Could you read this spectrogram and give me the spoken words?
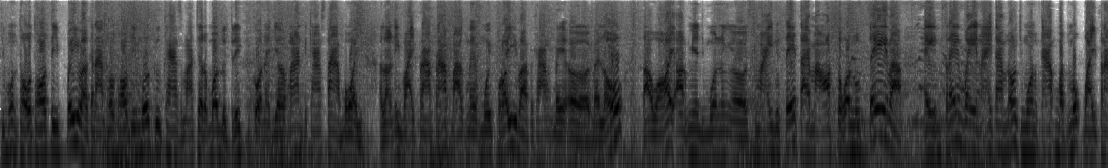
ជាមួយថោថទី2បាទខណៈថោថទី1គឺខាងសមាជិករបស់ Dutri គឺគាត់អ្នកយកបានពីខាង star boy ឥឡូវនេះវាយប្រាប្រាបើក map មួយប្រុយបាទពីខាង Belo តើហើយអត់មានជាមួយនឹងស្មៃនោះទេតែមកអត់តន់នោះទេបាទអេមស្រេមវេណៃតែម្ដងជាមួយនឹងការបិទមុខវាយប្រា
